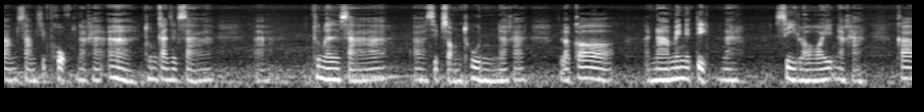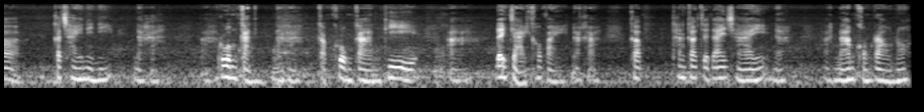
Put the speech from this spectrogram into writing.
สามสามสิบหกนะคะอ่าทุนการศึกษาอ่าทุนการศึกษาสิบสองทุนนะคะ แล้วก็น้ำแมกเนติกนะสี่ร้อยนะคะ ก็ก็ใช้ในนี้นะคะร่วมกันนะคะกับโครงการที่ได้จ่ายเข้าไปนะคะก็ท่านก็จะได้ใช้นะน้ำของเราเนาะ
